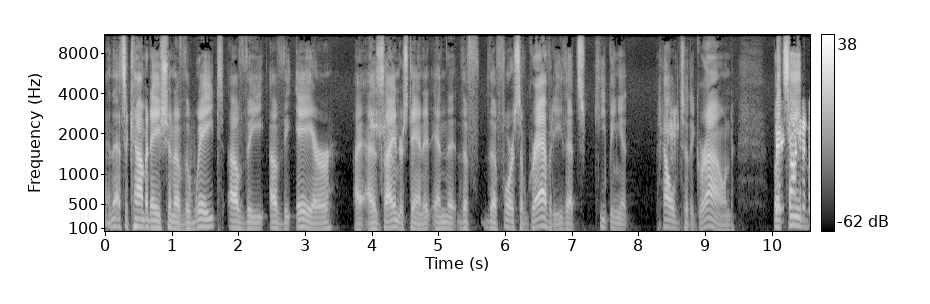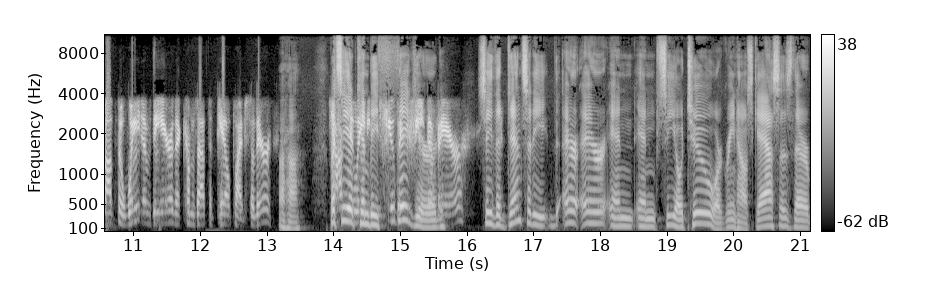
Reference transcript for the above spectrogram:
and that's a combination of the weight of the of the air, as I understand it, and the the the force of gravity that's keeping it held to the ground. They're But see, talking about the weight of the air that comes out the tailpipe. So they're uh huh. But see, it can be calculating cubic feet of figured. See, the density, air, air, and and CO two or greenhouse gases. They're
